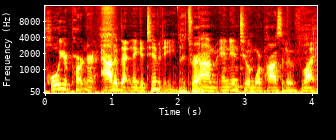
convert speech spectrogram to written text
pull your partner out of that negativity That's right. um, and into a more positive light.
